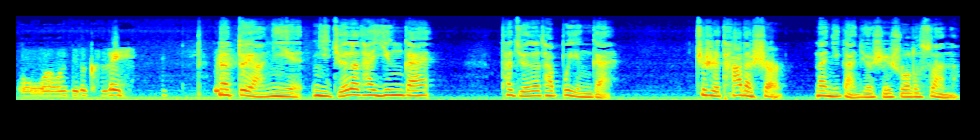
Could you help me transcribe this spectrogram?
我我我觉得可累。那对啊，你你觉得他应该，他觉得他不应该，这是他的事儿，那你感觉谁说了算呢？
